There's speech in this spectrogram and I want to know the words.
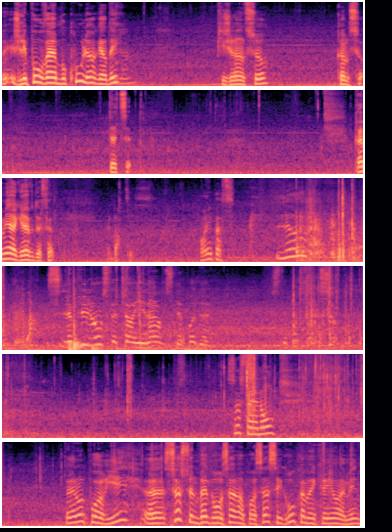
Je ne l'ai pas ouvert beaucoup, là, regardez. Puis je rentre ça comme ça. That's it. Première grève de fête. On est parti. Là, le plus long, c'était de tailler l'arbre, c'était pas de. C'était pas de faire ça. Ça, c'est un autre. Un autre poirier. Euh, ça, c'est une belle grosseur en passant. C'est gros comme un crayon à mine.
